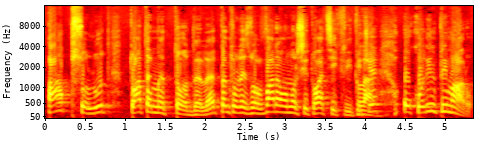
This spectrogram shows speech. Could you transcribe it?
absolut toate metodele pentru rezolvarea unor situații critice, Clar. ocolind primarul.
